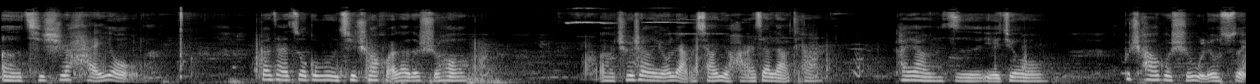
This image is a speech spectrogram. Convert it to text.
呃，其实还有，刚才坐公共汽车回来的时候，呃，车上有两个小女孩在聊天，看样子也就不超过十五六岁，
